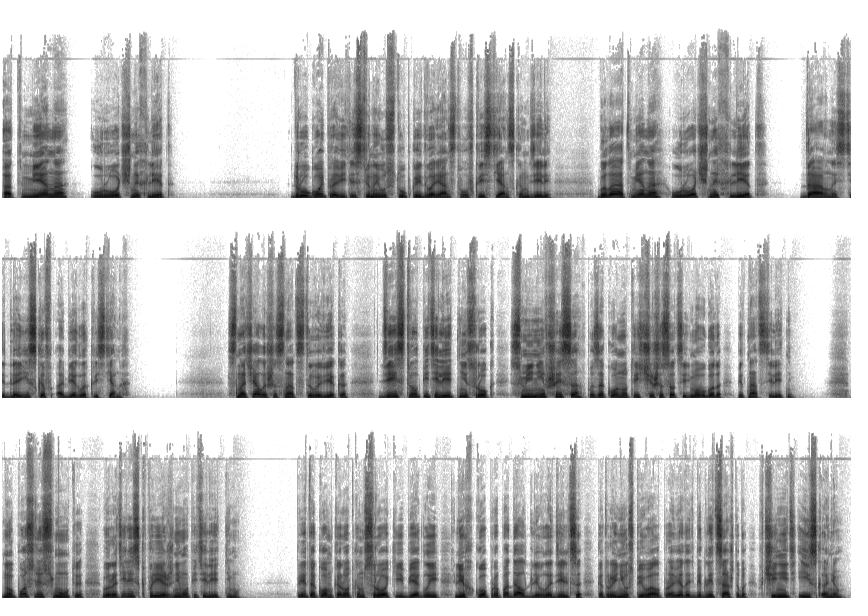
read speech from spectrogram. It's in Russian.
Отмена урочных лет. Другой правительственной уступкой дворянству в крестьянском деле была отмена урочных лет давности для исков о беглых крестьянах. С начала XVI века действовал пятилетний срок, сменившийся по закону 1607 года 15-летним. Но после смуты воротились к прежнему пятилетнему. При таком коротком сроке беглый легко пропадал для владельца, который не успевал проведать беглеца, чтобы вчинить иск о нем.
